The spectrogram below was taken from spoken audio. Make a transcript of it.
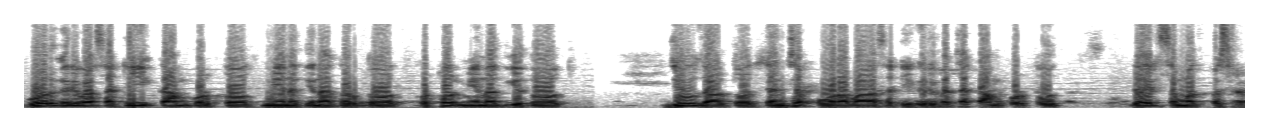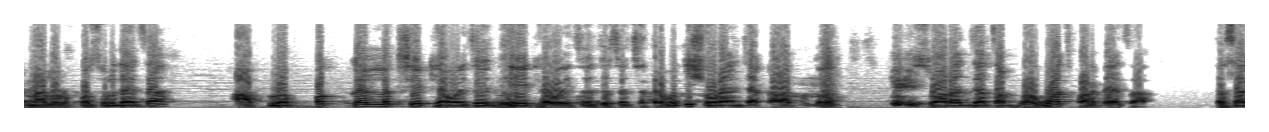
गोरगरिबासाठी काम करतो मेहनतीनं करतो कठोर मेहनत घेतो जीव जाळतो त्यांच्या पोराबाळासाठी गरिबाच्या काम करतो गैरसमज पसरणाऱ्यावर पसरू द्यायचा. आपलं पक्क लक्ष ठेवायचं ध्येय ठेवायचं जसं छत्रपती शिवरायांच्या काळात होतं. स्वराज्याचा भगवाच फडकायचा. तसा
